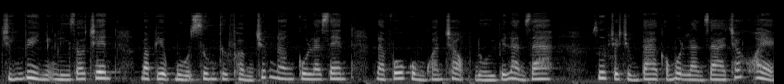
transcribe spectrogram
Chính vì những lý do trên mà việc bổ sung thực phẩm chức năng collagen là vô cùng quan trọng đối với làn da, giúp cho chúng ta có một làn da chắc khỏe,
